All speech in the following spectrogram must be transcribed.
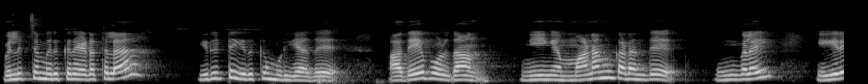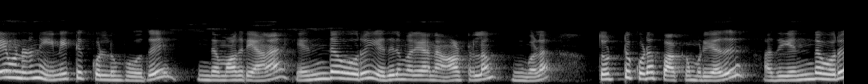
வெளிச்சம் இருக்கிற இடத்துல இருட்டு இருக்க முடியாது. அதே போல்தான் நீங்கள் மனம் கடந்து உங்களை இறைவனுடன் இணைத்து கொள்ளும்போது இந்த மாதிரியான எந்த ஒரு எதிர்மறையான ஆற்றலும் உங்களை தொட்டு கூட பார்க்க முடியாது. அது எந்த ஒரு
